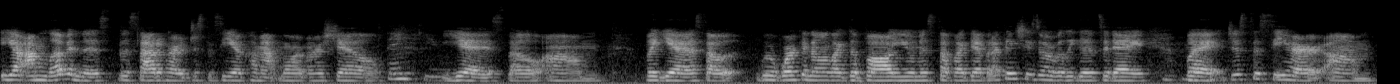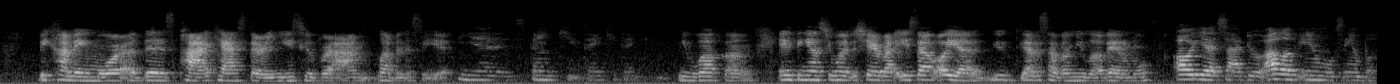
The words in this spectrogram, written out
yeah, I'm loving this this side of her. Just to see her come out more of her shell. Thank you. Yes. So, um, but yeah, so we're working on like the volume and stuff like that. But I think she's doing really good today. But just to see her um, becoming more of this podcaster and YouTuber, I'm loving to see it. Yes. Thank you. Thank you. Thank you. You're welcome. Anything else you wanted to share about yourself? Oh yeah, you gotta tell them you love animals. Oh yes, I do. I love animals and bugs.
